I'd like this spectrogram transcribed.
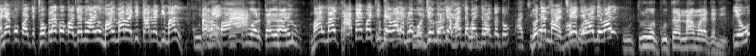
અહીંયા કોક અજ- છોકરા કોકનું આયું. માલ માલ વાંચી કાઢ વાંચી માલ. કૂતરું. કૂતરું અડકાયું આવ્યું? માલ માલ થાપાય પછી દેવાલ હમણાં બોલજો બોલજી હાથ દબાઈ દેવાલ તો તો. આ માલ છે દેવાલ દેવાલ? કૂતરું કૂતરા ના મળે કદી. એવું?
